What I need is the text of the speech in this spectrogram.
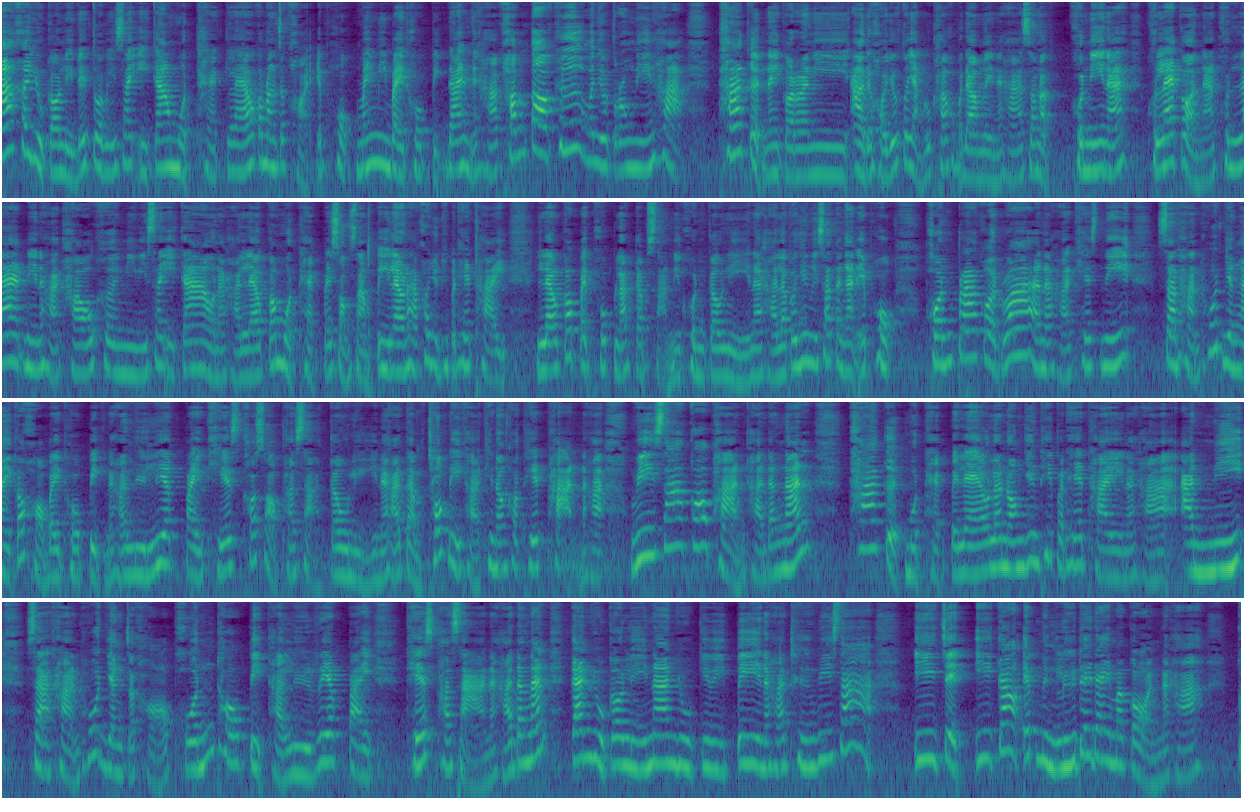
ถ้าเคยอยู่เกาหลีด้วยตัววีซ่า E9 หมดแท็กแล้วกำลังจะขอ F6 ไม่มีใบโทปิกได้ไหมคะคำตอบคือมันอยู่ตรงนี้ค่ะ ถ้าเกิดในกรณีอ่าเดี๋ยวขอยกตัวอย่างลูกค้าของมาดามเลยนะคะสำหรับคนนี้นะ คนแรกก่อนนะ คนแรกนี่นะคะเขาเคยมีวีซ่า E9 นะคะ แล้วก็หมดแท็กไป 2-3 ปีแล้วนะคะเขาอยู่ที่ประเทศไทย แล้วก็ไปพบรักกับสามีคนเกาหลีนะคะ แล้วก็ยื่นวีซ่าแต่งงาน F6 ผลปรากฏว่านะคะเคสนี้สถานทูตยังไงก็ขอใบโทปิกนะคะหรือเรียกไปเทสข้อสอบภาษาเกาหลีนะคะ แต่โชคดีค่ะที่น้องเขาเทสผ่านนะคะวีซ่าก็ผ่านค่ะดังนั้น ถ้าเกิดหมดแท็กไปแล้วแล้วน้องยื่นที่ประเทศไทยนะคะ อันนี้สถานทูตยังจะขอพ้นโทปิกค่ะหรือเรียกไปเทสภาษานะคะ ดังนั้นการอยู่เกาหลีนานอยู่กี่ปีนะคะ ถือวีซ่า E7 E9 F1 หรือใดๆมาก่อนนะคะ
